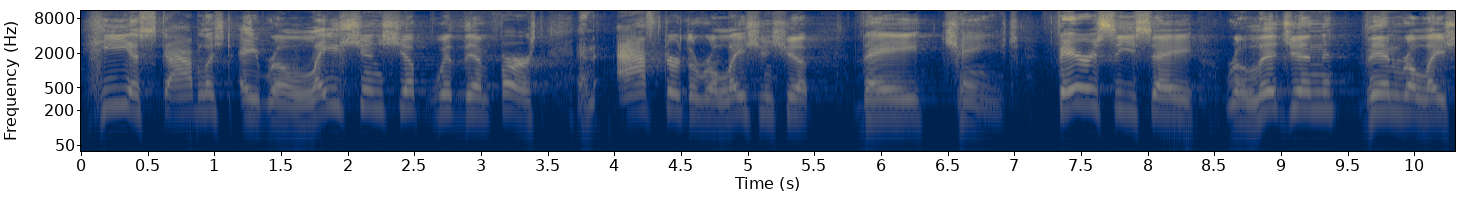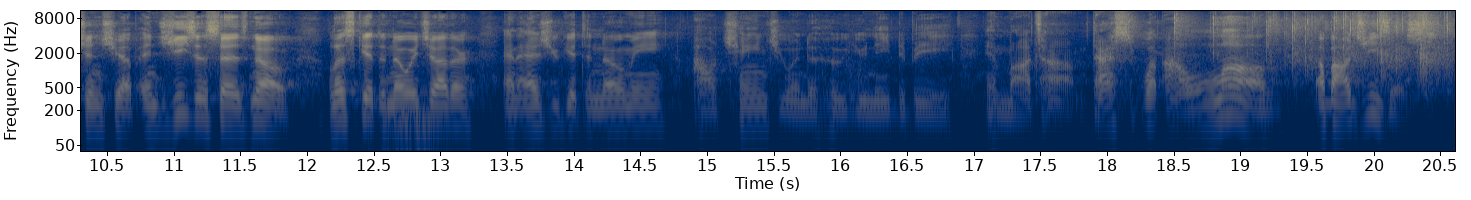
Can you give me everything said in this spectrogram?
He established a relationship with them first. And after the relationship, they changed. Pharisees say religion, then relationship. And Jesus says, no, let's get to know each other. And as you get to know me, I'll change you into who you need to be in my time. That's what I love about Jesus.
